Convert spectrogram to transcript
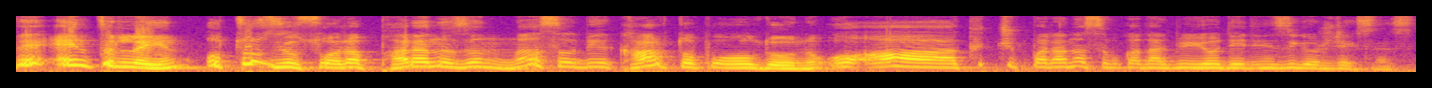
ve enterlayın. 30 yıl sonra paranızın nasıl bir kar topu olduğunu, o aa küçük para nasıl bu kadar büyüyor dediğinizi göreceksiniz.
